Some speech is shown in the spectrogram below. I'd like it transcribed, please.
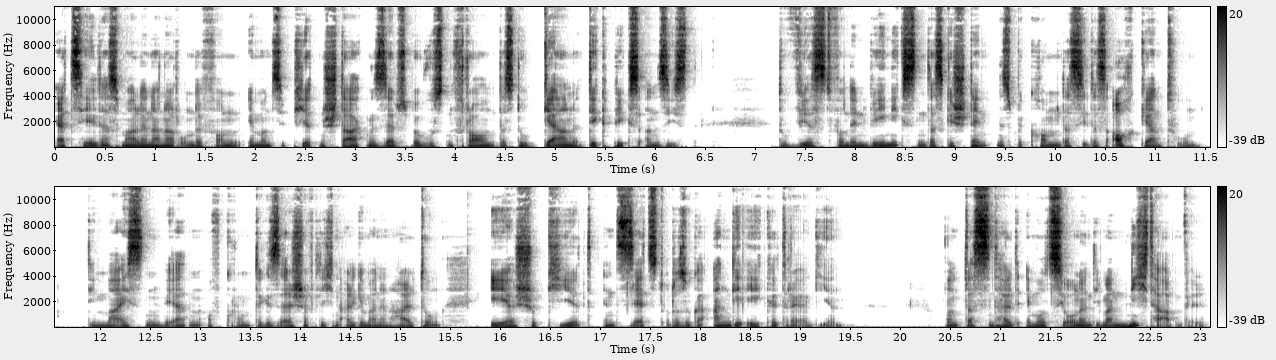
erzähl das mal in einer Runde von emanzipierten, starken, selbstbewussten Frauen, dass du gerne Dickpics ansiehst. Du wirst von den wenigsten das Geständnis bekommen, dass sie das auch gern tun. Die meisten werden aufgrund der gesellschaftlichen allgemeinen Haltung eher schockiert, entsetzt oder sogar angeekelt reagieren. Und das sind halt Emotionen, die man nicht haben will.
